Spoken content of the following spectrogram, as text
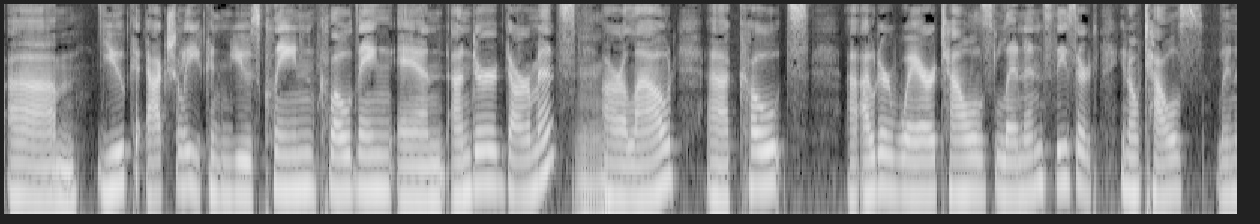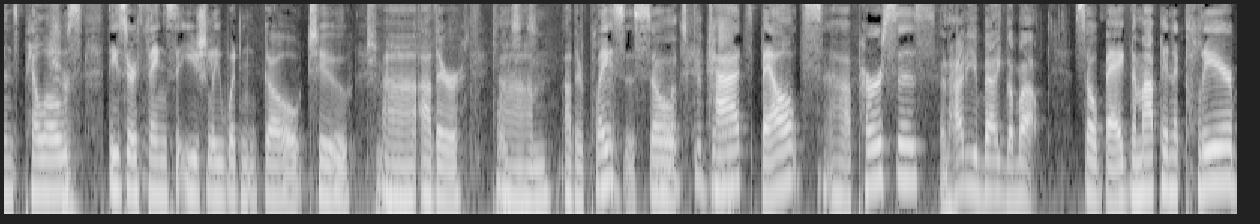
um, you can, actually you can use clean clothing and undergarments mm-hmm. are allowed, uh, coats, uh, outerwear, towels, linens. These are, you know, towels, linens, pillows. Sure. These are things that usually wouldn't go to, to uh, other places. Um, other places. Yeah. So well, hats, belts, uh, purses. And how do you bag them up? So bag them up in a clear.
